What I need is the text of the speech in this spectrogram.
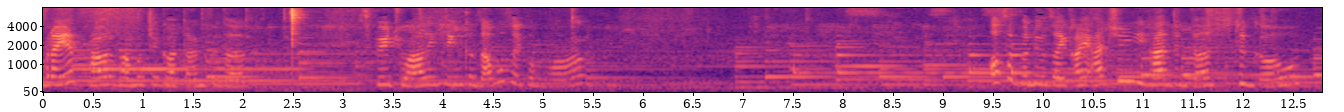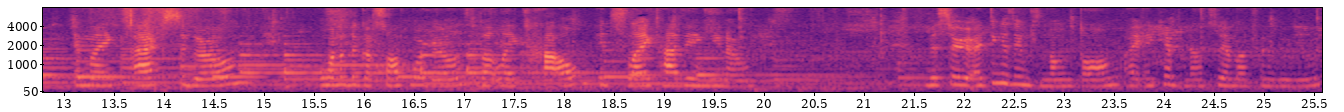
But I am proud of how much I got done for the spirituality thing because that was like a lot. Also good news, like I actually had the guts to go and like ask the girl, one of the sophomore girls, about like how it's like having, you know, Mr. I think his name's Nong Dong. I, I can't pronounce it, I'm not trying to be rude.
